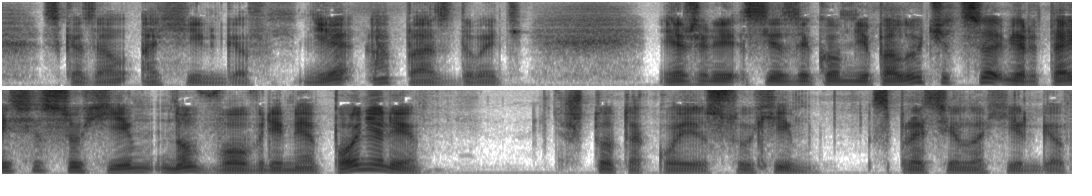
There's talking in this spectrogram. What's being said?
— сказал Ахильгов. «Не опаздывать. Ежели с языком не получится, вертайся сухим, но вовремя. Поняли?» «Что такое сухим?» — спросил Ахильгов.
